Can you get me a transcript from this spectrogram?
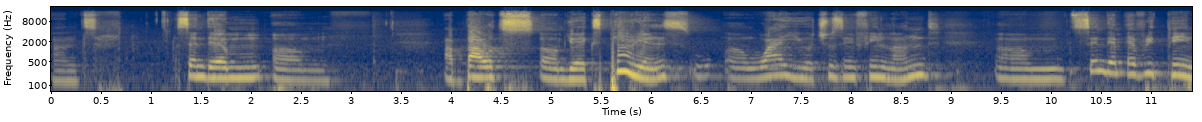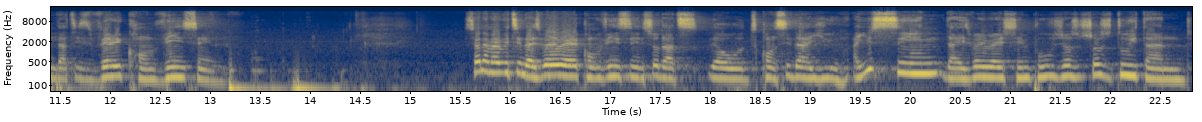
and send them um, about um, your experience, uh, why you're choosing Finland. Um, send them everything that is very convincing. Send them everything that is very, very convincing so that they would consider you. Are you seeing that is very, very simple? Just, just do it and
